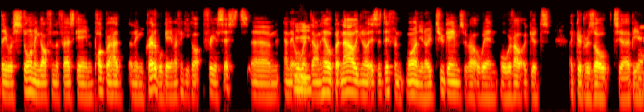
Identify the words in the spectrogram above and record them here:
they were storming off in the first game. Pogba had an incredible game. I think he got three assists, um, and it all mm-hmm. went downhill. But now, you know, it's a different one. You know, two games without a win or without a good a good result, uh, being yeah.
